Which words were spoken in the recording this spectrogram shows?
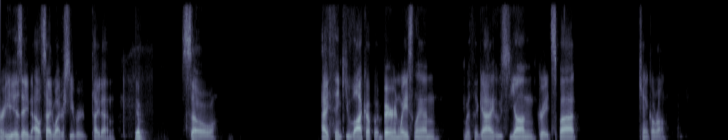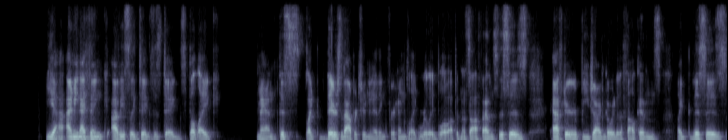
or he is an outside wide receiver tight end. Yep. So I think you lock up a barren wasteland with a guy who's young, great spot. Can't go wrong. Yeah, I mean, I think obviously Diggs is Diggs, but like, man, this like there's an opportunity I think for him to like really blow up in this offense. This is after Bijan going to the Falcons. Like this is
